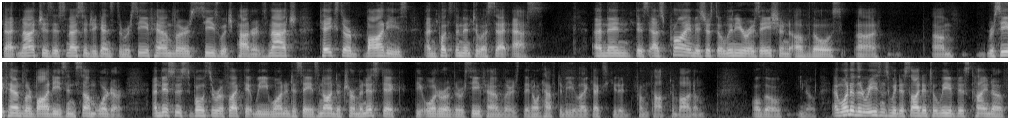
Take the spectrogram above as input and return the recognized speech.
that matches this message against the receive handlers, sees which patterns match, takes their bodies and puts them into a set S. And then this S prime is just a linearization of those uh, um, receive handler bodies in some order. And this is supposed to reflect that we wanted to say it's non-deterministic, the order of the receive handlers. They don't have to be like executed from top to bottom although, you know, and one of the reasons we decided to leave this kind of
